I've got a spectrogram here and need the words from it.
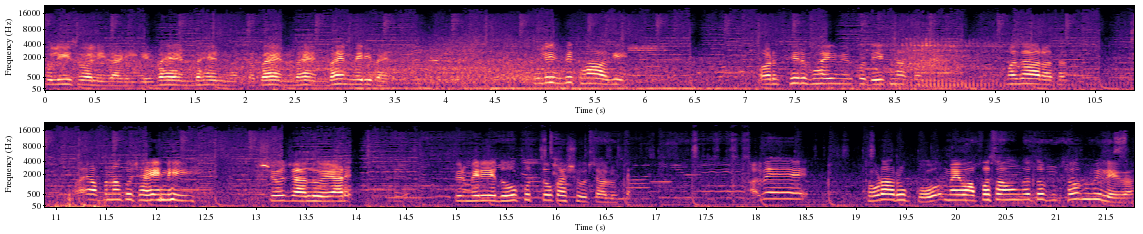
पुलिस वाली गाड़ी की। बहन बहन मतलब बहन बहन बहन मेरी बहन। पुलिस भी था आगे। और फिर भाई मेरे को देखना था। मज़ा आ रहा था। भाई अपना कुछ है ही नहीं। शो चालू है। यार फिर मेरे ये दो कुत्तों का शो चालू था। अबे, थोड़ा रुको। मैं वापस आऊँगा तो सब मिलेगा।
